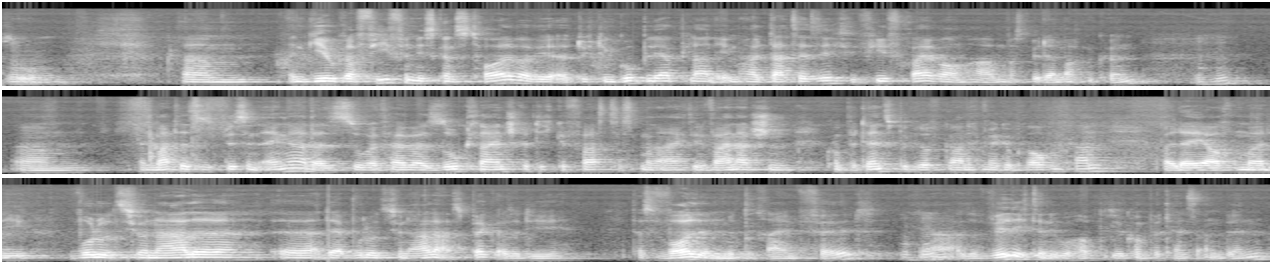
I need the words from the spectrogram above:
so. Mhm. Ähm, in Geografie finde ich es ganz toll, weil wir durch den GUB-Lehrplan eben halt tatsächlich viel Freiraum haben, was wir da machen können. Mhm. Ähm, in Mathe ist es ein bisschen enger, da ist es sogar teilweise so kleinschrittig gefasst, dass man eigentlich den Weinertschen Kompetenzbegriff gar nicht mehr gebrauchen kann, weil da ja auch immer die volitionale, äh, der volitionale Aspekt, also die, das Wollen mit reinfällt. Mhm. Ja, also will ich denn überhaupt diese Kompetenz anwenden?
